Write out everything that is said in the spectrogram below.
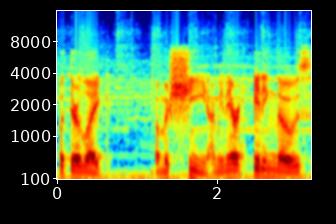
but they're like a machine. I mean, they're hitting those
